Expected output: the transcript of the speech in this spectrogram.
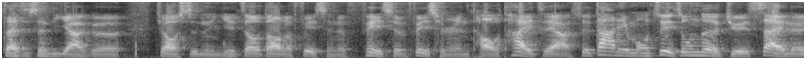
但是圣地亚哥教士呢也遭到了费城的费城费城人淘汰，这样，所以大联盟最终的决赛呢，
